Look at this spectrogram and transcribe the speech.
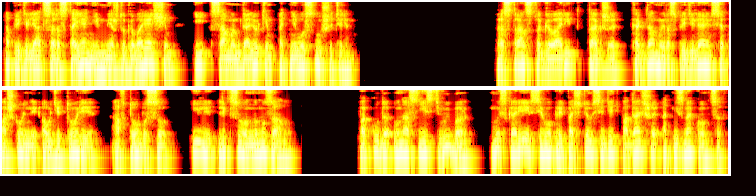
определяться расстоянием между говорящим и самым далеким от него слушателем. Пространство говорит также, когда мы распределяемся по школьной аудитории, автобусу или лекционному залу. Покуда у нас есть выбор, мы скорее всего предпочтем сидеть подальше от незнакомцев.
